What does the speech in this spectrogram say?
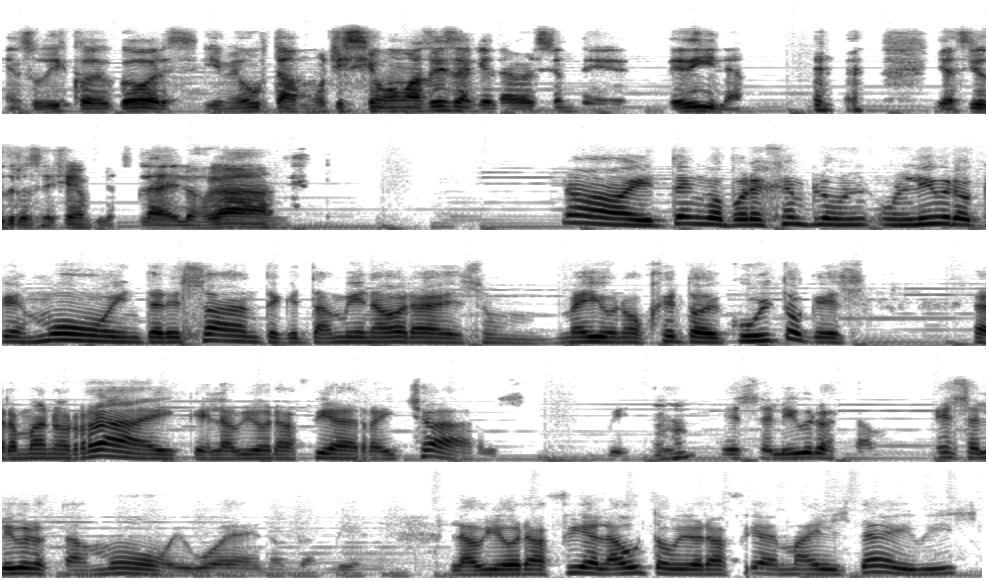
en su disco de covers, y me gusta muchísimo más esa que la versión de, Dylan. y así otros ejemplos, la de los Guns. No, y tengo, por ejemplo, un, libro que es muy interesante, que también ahora es un medio un objeto de culto, que es Hermano Ray, que es la biografía de Ray Charles. Ese libro está ese libro está muy bueno también. La biografía, la autobiografía de Miles Davis,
